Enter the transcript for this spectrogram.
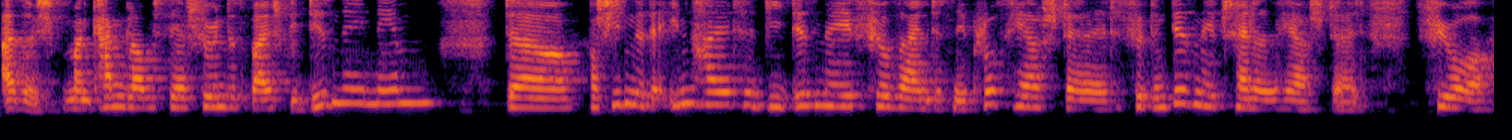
Also ich, man kann, glaube ich, sehr schön das Beispiel Disney nehmen. Der, verschiedene der Inhalte, die Disney für sein Disney Plus herstellt, für den Disney Channel herstellt, für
